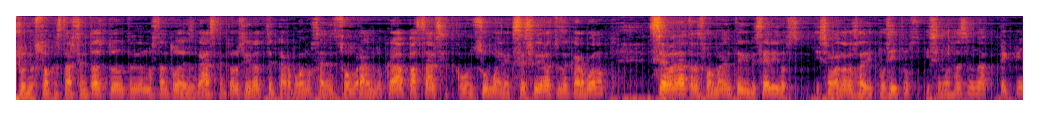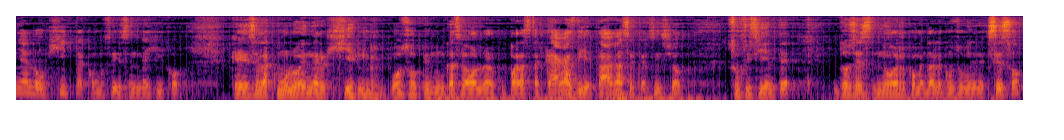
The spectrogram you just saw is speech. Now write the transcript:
pues nos toca estar sentados, entonces no tenemos tanto desgaste, entonces los hidratos de carbono salen sobrando. ¿Qué va a pasar si consumo en exceso de hidratos de carbono? Se van a transformar en triglicéridos y se van a los adipocitos y se nos hace una pequeña lonjita, como se dice en México, que es el acúmulo de energía en reposo que nunca se va a volver a ocupar hasta que hagas dieta, hagas ejercicio suficiente. Entonces no es recomendable consumir en exceso,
